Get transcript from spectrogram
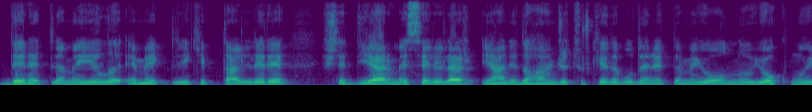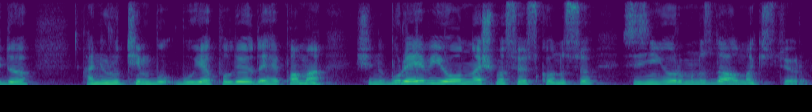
denetleme yılı, emeklilik iptalleri, işte diğer meseleler yani daha önce Türkiye'de bu denetleme yoğunluğu yok muydu? Hani rutin bu, bu yapılıyordu hep ama şimdi buraya bir yoğunlaşma söz konusu. Sizin yorumunuzu da almak istiyorum.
